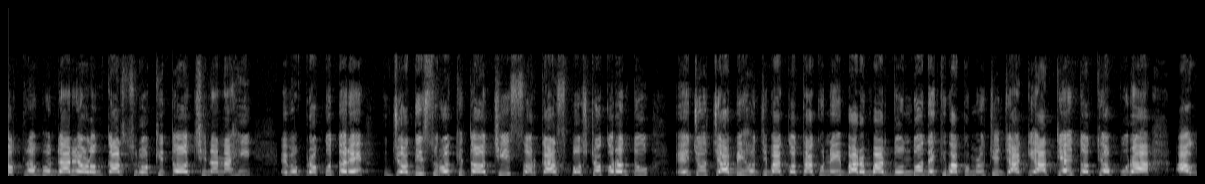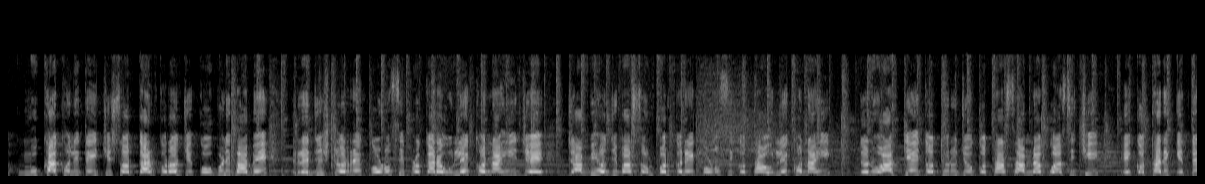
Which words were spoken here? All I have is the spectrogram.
ରତ୍ନଭଣ୍ଡାରରେ ଅଳଙ୍କାର सुरक्षित तो अच्छी ना नहीं এবং প্রকৃতরে যদি সুরক্ষিত অছি সরকার স্পষ্ট করতু এ যে চাবি হজিবা কথাকু নেই বারম্বার দ্বন্দ্ব দেখা মিলুছি যা কি আরটিআই তথ্য পুরা মুখা খোলি দেইছি সরকারকর যে কোভাবে ভাবে রেজিষ্টরে কোণী প্রকার উল্লেখ না যে চাবি হজিবা সম্পর্কে কোণী কথা উল্লেখ না তেণু আরটিআই তথ্যর যে কথা সামনাকু আসিছি এ কথার কেতে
